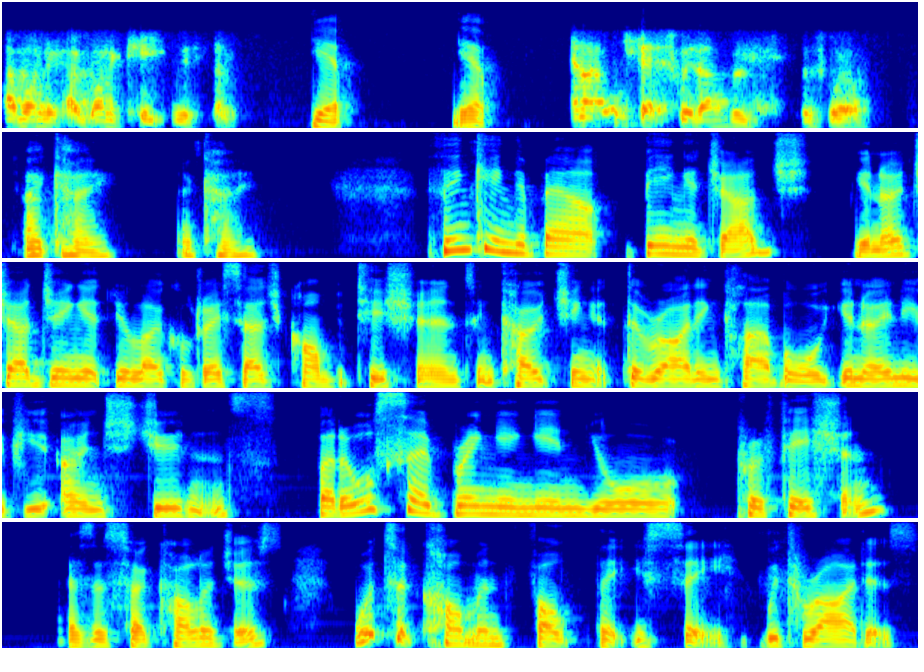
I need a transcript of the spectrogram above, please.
I want to, I want to keep with them. Yep, yep. And I think that's with others as well. Okay, okay. Thinking about being a judge you know, judging at your local dressage competitions and coaching at the riding club or, you know, any of your own students, but also bringing in your profession as a psychologist. What's a common fault that you see with riders?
